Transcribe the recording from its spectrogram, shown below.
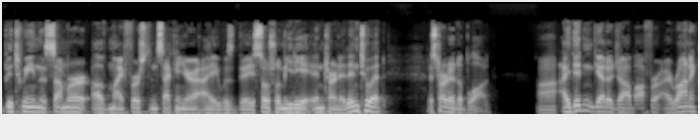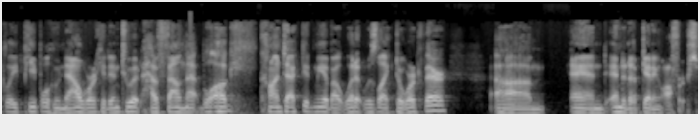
between the summer of my first and second year, I was the social media intern at Intuit. I started a blog. Uh, I didn't get a job offer. Ironically, people who now work at Intuit have found that blog, contacted me about what it was like to work there, um, and ended up getting offers.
